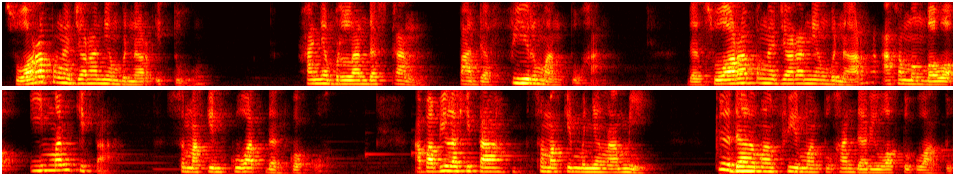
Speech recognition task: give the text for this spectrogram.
Suara pengajaran yang benar itu hanya berlandaskan pada firman Tuhan. Dan suara pengajaran yang benar akan membawa iman kita semakin kuat dan kokoh. Apabila kita semakin menyelami kedalaman firman Tuhan dari waktu ke waktu,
